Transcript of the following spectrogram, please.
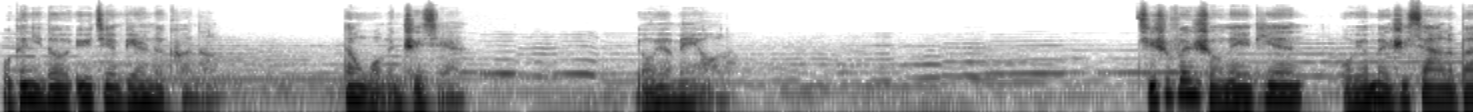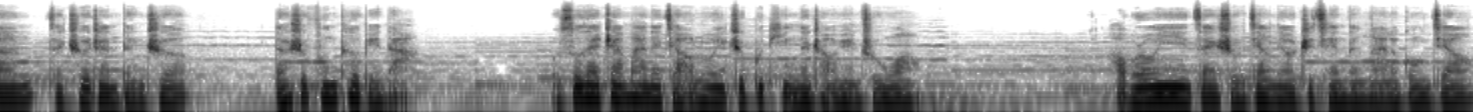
我跟你都有遇见别人的可能，但我们之间。永远没有了。其实分手那一天，我原本是下了班在车站等车，当时风特别大，我缩在站牌的角落，一直不停的朝远处望。好不容易在手僵掉之前等来了公交，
